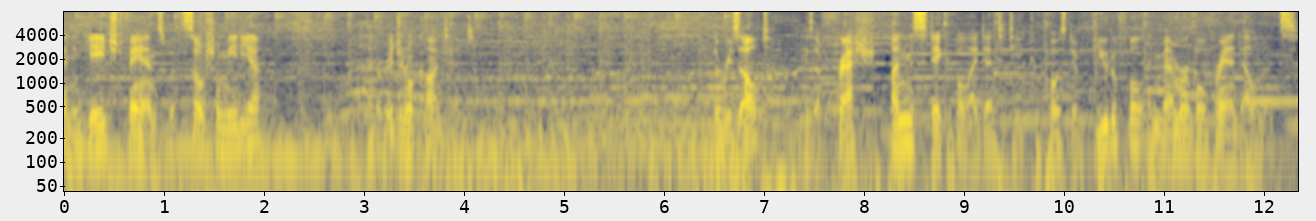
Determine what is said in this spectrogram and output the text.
and engaged fans with social media and original content. The result is a fresh, unmistakable identity composed of beautiful and memorable brand elements.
